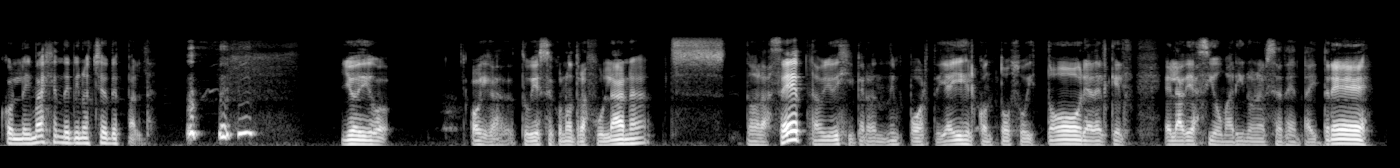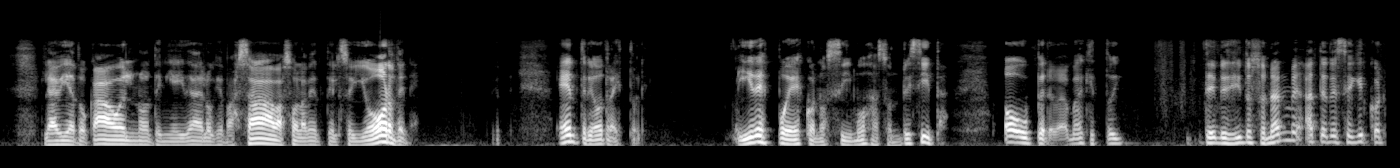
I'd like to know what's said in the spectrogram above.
con la imagen de Pinochet de espalda. Yo digo, oiga, estuviese con otra fulana, no la acepta. Yo dije, pero no importa. Y ahí él contó su historia del que él, él había sido marino en el 73, le había tocado, él no tenía idea de lo que pasaba, solamente él siguió órdenes. Entre otras historias. Y después conocimos a Sonrisita. Oh, pero mamá que estoy... te- Necesito sonarme antes de seguir con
